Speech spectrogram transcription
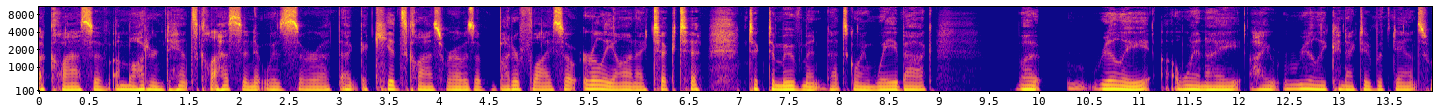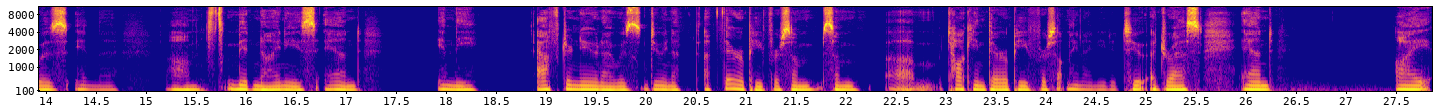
a class of a modern dance class, and it was or a, a, kids class where I was a butterfly. So early on, I took to took to movement. That's going way back, but really uh, when I I really connected with dance was in the um, mid '90s, and in the afternoon I was doing a, a therapy for some some um, talking therapy for something I needed to address, and I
